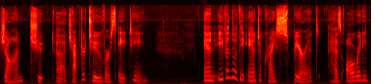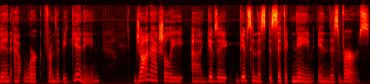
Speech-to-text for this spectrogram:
John uh, chapter 2 verse 18. And even though the Antichrist spirit has already been at work from the beginning, John actually uh, gives a gives him the specific name in this verse.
